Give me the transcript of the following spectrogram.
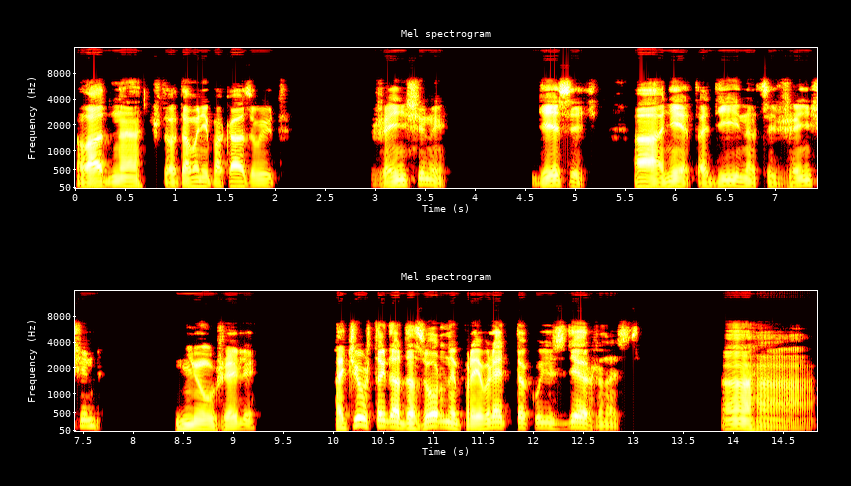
Ладно, что там они показывают? Женщины? Десять? А, нет, одиннадцать женщин? Неужели? А чего ж тогда дозорный проявлять такую сдержанность? Ага,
